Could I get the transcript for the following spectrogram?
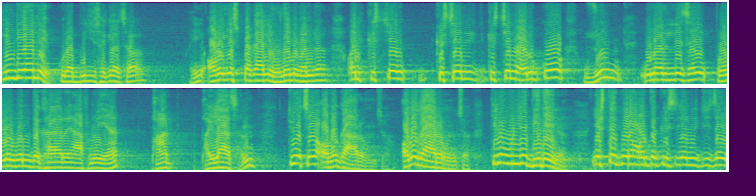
इन्डियाले कुरा बुझिसकेको छ है? अब यस प्रकारले हुँदैन भनेर अनि क्रिस्चियन क्रिस्चियन क्रिस्चियनहरूको जुन उनीहरूले चाहिँ प्रलोभन देखाएर आफ्नो यहाँ फाँट फैलाछन् त्यो चाहिँ अब गाह्रो हुन्छ अब गाह्रो हुन्छ। किन उसले दिँदैन? यस्तै कुरा अन्त क्रिस्चियनिटी चाहिँ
